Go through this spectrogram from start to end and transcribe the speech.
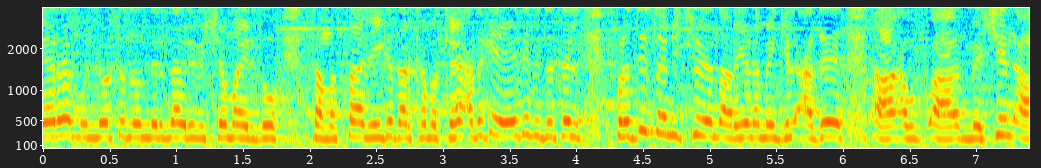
ഏറെ മുന്നോട്ട് നിന്നിരുന്ന ഒരു വിഷയമായിരുന്നു സമസ്ത ലീഗ് തർക്കമൊക്കെ. അതൊക്കെ ഏത് വിധത്തിൽ പ്രതിധ്വനിച്ചു എന്നറിയണമെങ്കിൽ അത് മെഷീൻ ആ,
